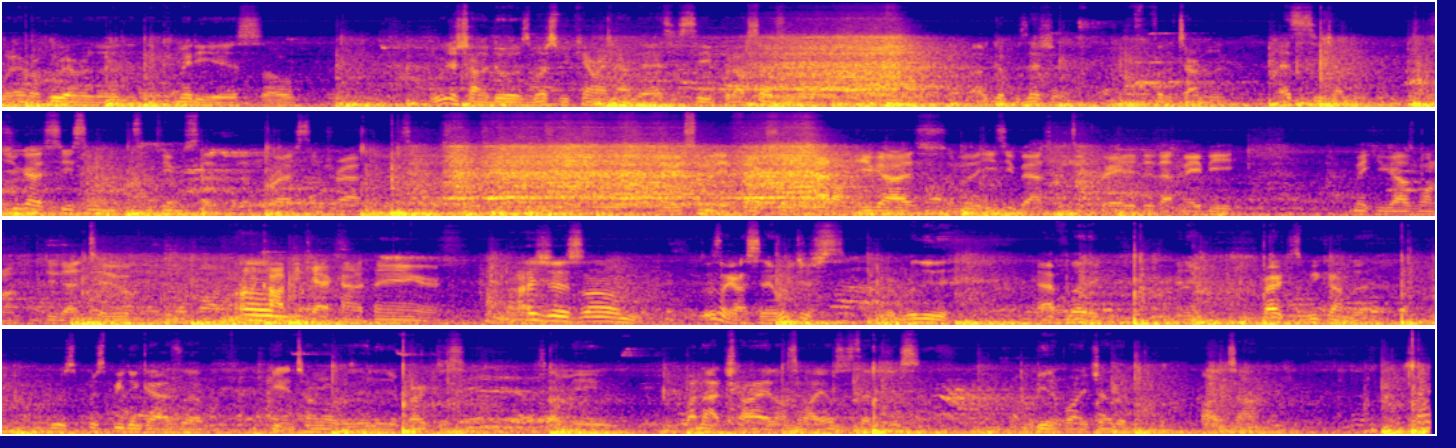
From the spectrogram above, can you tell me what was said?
whatever, whoever the, the committee is. So we're just trying to do as much as we can right now in the SEC, put ourselves in a, a good position for the tournament, SEC tournament. Did you guys see some, some teams that, that pressed and trapped Maybe some of the effects that it had on you guys, some of the easy baskets it created. Did that maybe make you guys want to do that too? Um, copycat kind of thing, or? It's just, um, just like I said, we just we're really athletic, and in practice we kind of we're, speeding guys up, getting turnovers in your practice. So I mean, why not try it on somebody else instead of just beating up on each other all the time?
